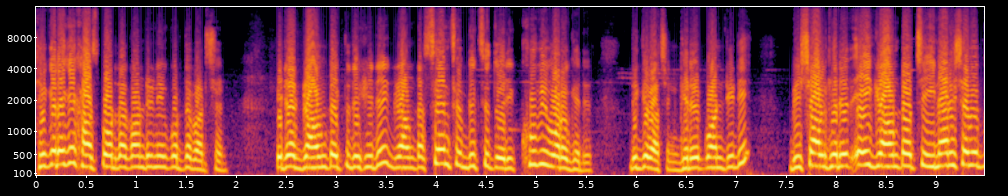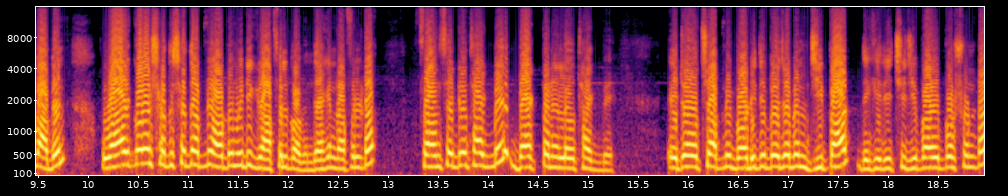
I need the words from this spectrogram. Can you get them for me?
ঢেকে রেখে খাস পর্দা কন্টিনিউ করতে পারছেন। এটার গ্রাউন্ডটা একটু দেখিয়ে দিই। গ্রাউন্ডটা সেম ফেব্রিক্সে তৈরি, খুবই বড় ঘেরের। দেখতে পাচ্ছেন, ঘেরের কোয়ান্টিটি বিশাল ঘেরের। এই গ্রাউন্ডটা হচ্ছে ইনার হিসাবে পাবেন। ওয়ার করার সাথে সাথে আপনি অটোমেটিক রাফেল পাবেন। দেখেন রাফেলটা ফ্রন্ট সাইডেও থাকবে ব্যাক প্যানেলেও থাকবে। এটা হচ্ছে আপনি বডিতে পেয়ে যাবেন জিপার দেখিয়ে দিচ্ছি জিপারের পোর্শনটা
